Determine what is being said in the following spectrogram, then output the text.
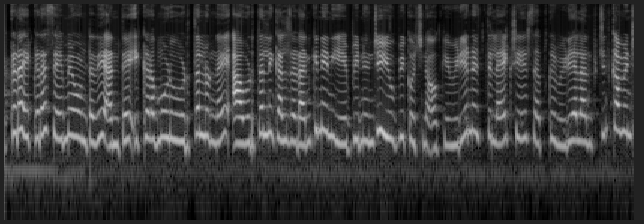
అక్కడ ఇక్కడ సేమే ఉంటది. అంతే ఇక్కడ మూడు ఉడతలు ఉన్నాయి. ఆ ఉడతల్ని కలిసడానికి నేను ఏపీ నుంచి యూపీకి వచ్చిన. ఓకే వీడియో నచ్చితే లైక్ షేర్ సబ్స్క్రైబ్. వీడియో ఎలా అనిపించింది కమెంట్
